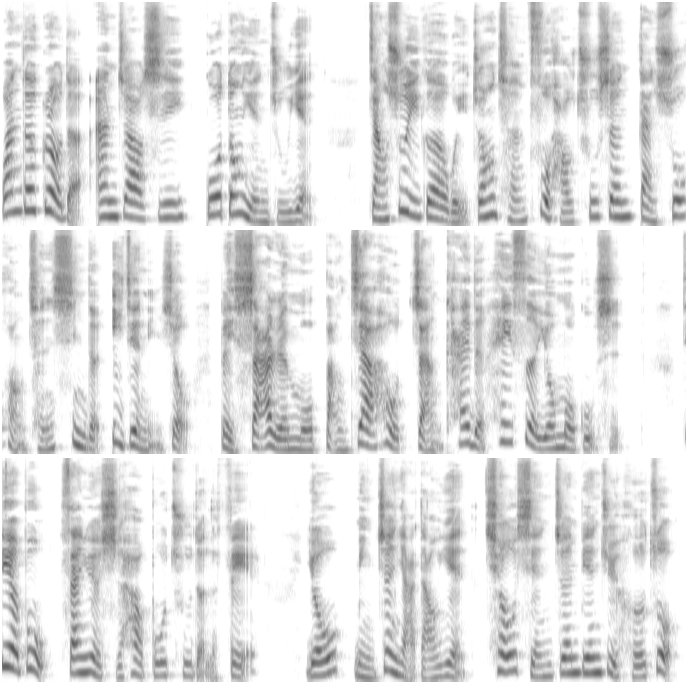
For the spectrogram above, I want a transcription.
Wonder Girl 的安兆熙、郭东延主演，讲述一个伪装成富豪出身但说谎成性的意见领袖，被杀人魔绑架后展开的黑色幽默故事。第二部三月十号播出的《The Fair》，由闵正雅导演、邱贤贞编剧合作，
